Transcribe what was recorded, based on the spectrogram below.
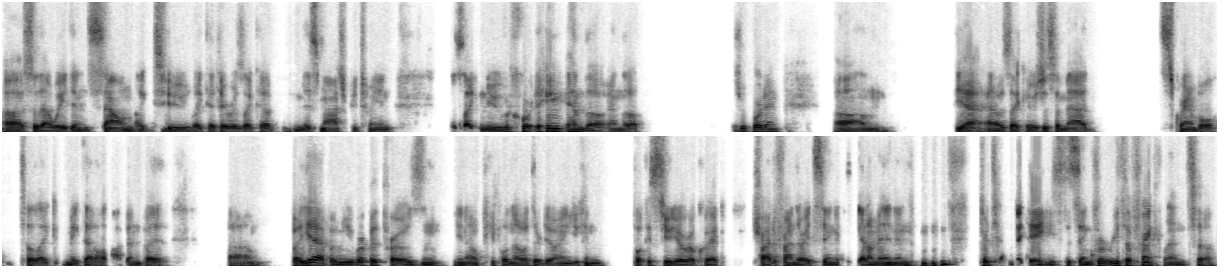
uh, so that way it didn't sound like too like that there was like a mismatch between this like new recording and the and the recording um yeah and i was like it was just a mad scramble to like make that all happen but um but yeah, but when you work with pros and you know people know what they're doing, you can book a studio real quick, try to find the right singer, get them in, and pretend like they used to sing for Aretha Franklin. So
